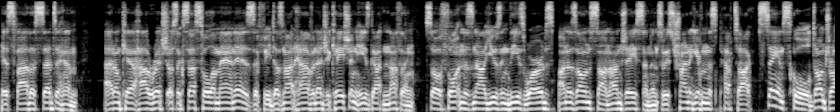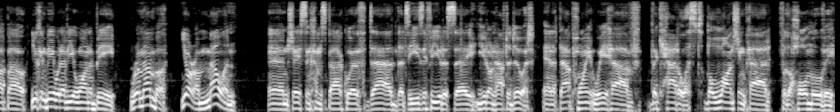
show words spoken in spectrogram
His father said to him, I don't care how rich or successful a man is, if he does not have an education, he's got nothing. So Thornton is now using these words on his own son, on Jason, and so he's trying to give him this pep talk. Stay in school, don't drop out. You can be whatever you want to be. Remember, you're a melon. And Jason comes back with, Dad, that's easy for you to say. You don't have to do it. And at that point, we have the catalyst, the launching pad for the whole movie.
